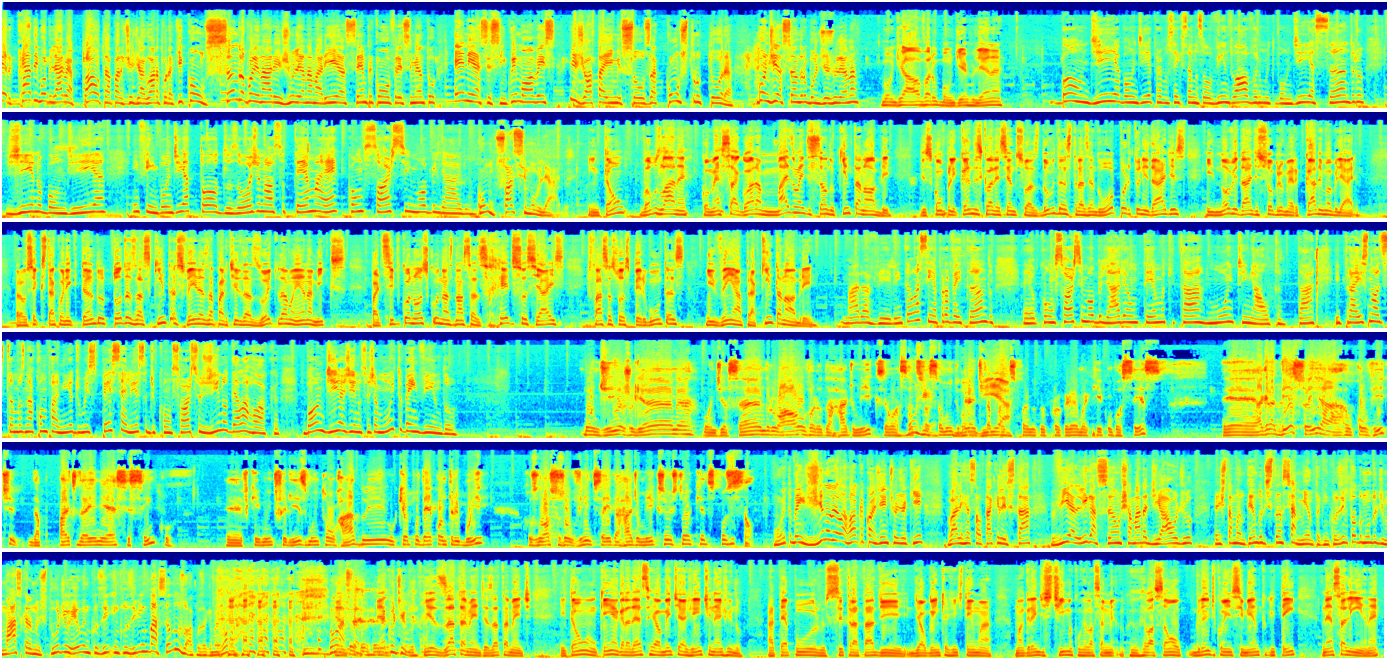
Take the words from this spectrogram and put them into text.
Mercado Imobiliário é pauta a partir de agora por aqui com Sandro Apolinário e Juliana Maria, sempre com oferecimento NS5 Imóveis e JM Souza Construtora. Bom dia, Sandro. Bom dia, Juliana. Bom dia, Álvaro. Bom dia, Juliana. Bom dia, bom dia para você que está nos ouvindo. Álvaro, muito bom dia. Sandro, Gino, bom dia. Enfim, bom dia a todos. Hoje o nosso tema é consórcio imobiliário. Consórcio imobiliário. Então, vamos lá, né? Começa agora mais uma edição do Quinta Nobre, descomplicando e esclarecendo suas dúvidas, trazendo oportunidades e novidades sobre o mercado imobiliário. Para você que está conectando, todas as quintas-feiras a partir das 8 da manhã na Mix. Participe conosco nas nossas redes sociais, faça suas perguntas e venha para Quinta Nobre. Maravilha. Então, assim, aproveitando, é, o consórcio imobiliário é um tema que está muito em alta, tá? E para isso nós estamos na companhia de um especialista de consórcio, Gino Della Roca. Bom dia, Gino, seja muito bem-vindo. Bom dia, Juliana. Bom dia, Sandro, Álvaro da Rádio Mix. É uma Bom satisfação dia. muito Bom grande dia. estar participando do programa aqui com vocês. É, agradeço aí a, o convite da parte da NS5. É, fiquei muito feliz, muito honrado e o que eu puder contribuir com os nossos ouvintes aí da Rádio Mix, eu estou aqui à disposição. Muito bem, Gino de la Roca com a gente hoje aqui. Vale ressaltar que ele está via ligação, chamada de áudio. A gente está mantendo o distanciamento aqui. Inclusive, todo mundo de máscara no estúdio, eu, inclusive, inclusive embaçando os óculos aqui. Mas vamos lá. vamos lá, Sandro, é contigo. Exatamente, exatamente. Então, quem agradece realmente é a gente, né, Gino? Até por se tratar de, de alguém que a gente tem uma, uma grande estima com relação, com relação ao grande conhecimento que tem nessa linha, né?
